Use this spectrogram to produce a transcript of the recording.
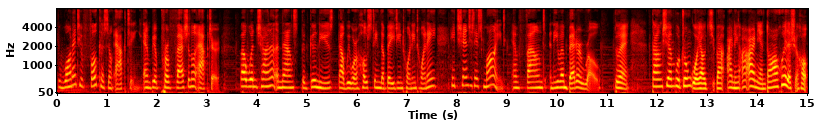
he wanted to focus on acting and be a professional actor. But when China announced the good news that we were hosting the Beijing 2020, he changed his mind and found an even better role. 对，当宣布中国要举办2022年冬奥会的时候，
